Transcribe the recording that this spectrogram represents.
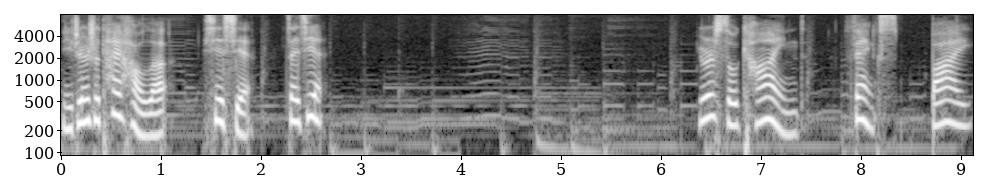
你真是太好了，谢谢，再见。You're so kind. Thanks. Bye.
